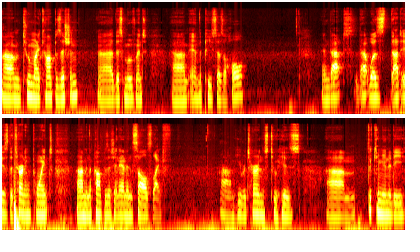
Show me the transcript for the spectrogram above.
um, to my composition, uh, this movement, um, and the piece as a whole. And that that was that is the turning point um, in the composition and in Saul's life. Um, he returns to his um, the community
